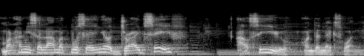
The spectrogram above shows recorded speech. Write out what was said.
Maraming salamat po sa inyo. Drive safe. I'll see you on the next one.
